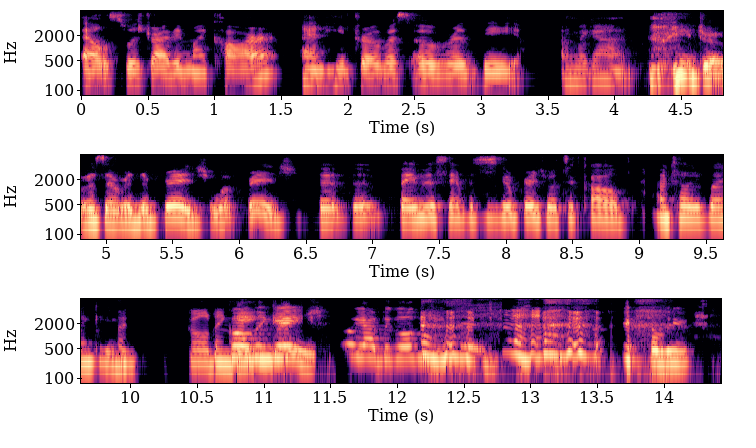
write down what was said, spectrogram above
else was driving my car and he drove us over the Oh my God. he drove us over the bridge. What bridge? The the famous San Francisco bridge. What's it called? I'm totally blanking. The Golden, Golden Gate. Gate. Oh yeah, the Golden Gate.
